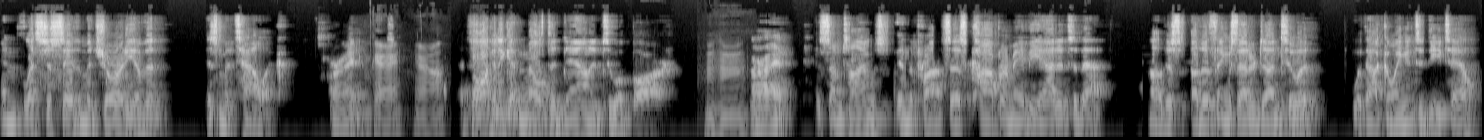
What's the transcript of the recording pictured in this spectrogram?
And let's just say the majority of it is metallic. All right. Okay. Yeah. It's all going to get melted down into a bar. Mm-hmm. All right. Sometimes in the process, copper may be added to that. Uh, there's other things that are done to it without going into detail.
